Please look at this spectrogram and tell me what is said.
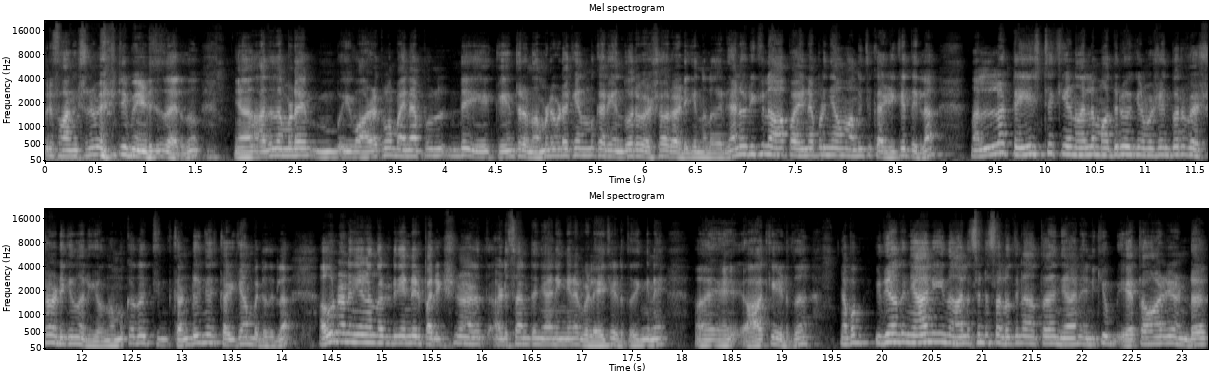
ഒരു ഫംഗ്ഷന് വേണ്ടി മേടിച്ചതായിരുന്നു. അത് നമ്മുടെ ഈ വാഴക്കുളം പൈനാപ്പിളിന്റെ കേന്ദ്രമാണ്. നമ്മുടെ ഇവിടെയൊക്കെ നമുക്കറിയാം എന്തോരം വിഷം അവർ ഞാൻ ഒരിക്കലും ആ പൈനാപ്പിൾ ഞാൻ വാങ്ങിച്ച് കഴിക്കത്തില്ല. നല്ല ടേസ്റ്റ് ഒക്കെയാണ് നല്ല മധുരമൊക്കെയാണ്. പക്ഷേ എന്തോരം വിഷം അടിക്കുന്നതായിരിക്കും നമുക്കത് കണ്ടു കഴിഞ്ഞാൽ കഴിക്കാൻ പറ്റത്തില്ല. അതുകൊണ്ടാണ് ഞാൻ എന്നിട്ട് എന്റെ ഒരു പരീക്ഷണ അടി- അടിസ്ഥാനത്തിൽ ഞാൻ ഇങ്ങനെ വിളയിച്ചെടുത്തത് ഇങ്ങനെ ആക്കിയെടുത്ത് അപ്പം ഇതിനകത്ത് ഞാൻ ഈ നാല് സ്ഥലത്തിനകത്ത് ഞാൻ എനിക്ക് ഏത്തവാഴയുണ്ട്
